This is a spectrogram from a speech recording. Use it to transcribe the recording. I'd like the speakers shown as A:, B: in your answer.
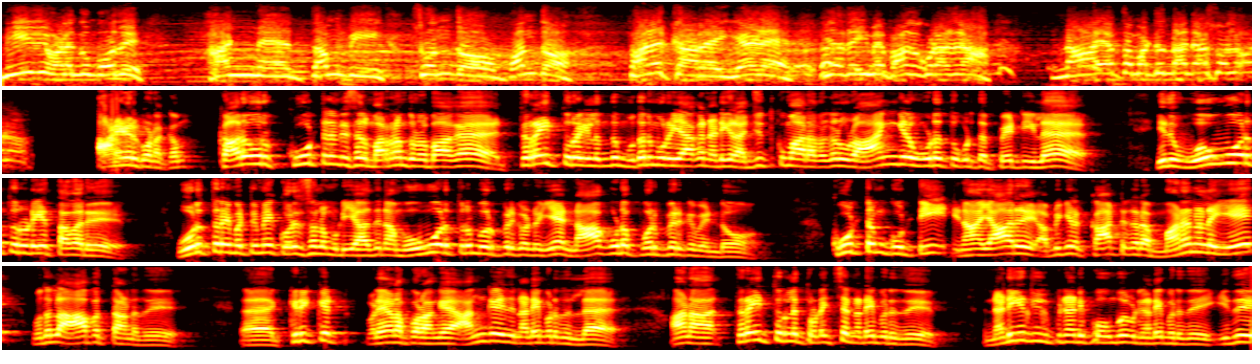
A: நீதி வழங்கும் போது அண்ணன் தம்பி சொந்தம் பந்தம் பணக்கார ஏழை எதையுமே பார்க்க கூடாதுடா நாயத்தை மட்டும் சொல்லணும்.
B: அனைவருக்கும் வணக்கம். கரூர் கூட்ட நெரிசல் மரணம் தொடர்பாக திரைத்துறையிலிருந்து முதன்முறையாக நடிகர் அஜித்குமார் அவர்கள் ஒரு ஆங்கில ஊடகத்துக்கு கொடுத்த பேட்டியில இது ஒவ்வொருத்தருடைய தவறு. ஒருத்தரை மட்டுமே குறை சொல்ல முடியாது. நாம் ஒவ்வொருத்தரும் பொறுப்பேற்க வேண்டும். ஏன்? நான் கூட பொறுப்பேற்க வேண்டும். கூட்டம் கூட்டி நான் யாரு? அப்படிங்கிற காட்டுகிற மனநிலையே முதல்ல ஆபத்தானது. கிரிக்கெட் விளையாட போகிறாங்க அங்கே இது நடைபெறது இல்லை ஆனால் திரைத்துறையில் தொடர்ச்சியாக நடைபெறுது. நடிகர்களுக்கு பின்னாடி போகும்போது இப்படி நடைபெறுது. இது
